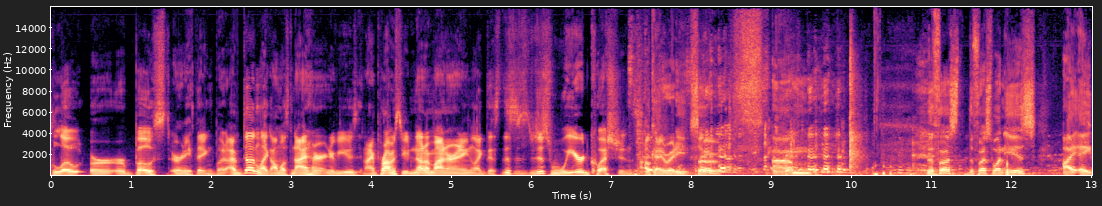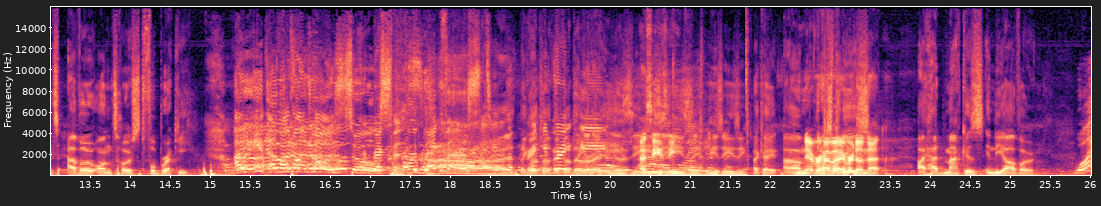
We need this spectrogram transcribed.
gloat or, or boast or anything, but I've done like almost 900 interviews, and I promise you, none of mine are anything like this. This is just weird questions. Okay, ready. So, um, the first the first one is I ate avo on toast for brekkie. I eat avocado toast For breakfast. for breakfast. Ah, They got that. They got that right. easy. That's easy. Easy, easy, easy. Okay. Um, Never have I one ever is, done that. I had macas in the avo. What?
